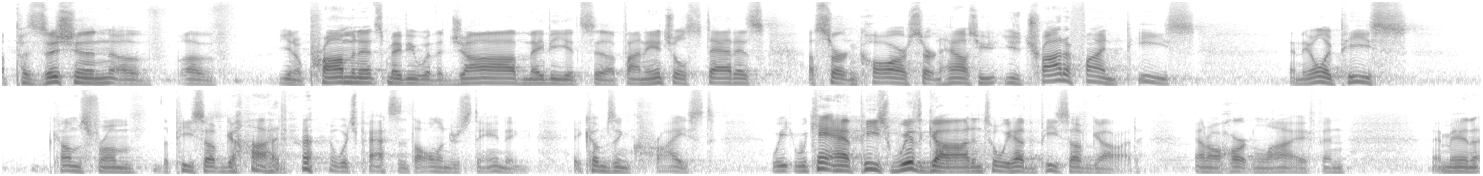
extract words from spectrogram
a position of, of you know, prominence, maybe with a job, maybe it's a financial status, a certain car, a certain house. You, you try to find peace, and the only peace comes from the peace of God, which passes all understanding. It comes in Christ. We, we can't have peace with God until we have the peace of God in our heart and life. And, and man,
